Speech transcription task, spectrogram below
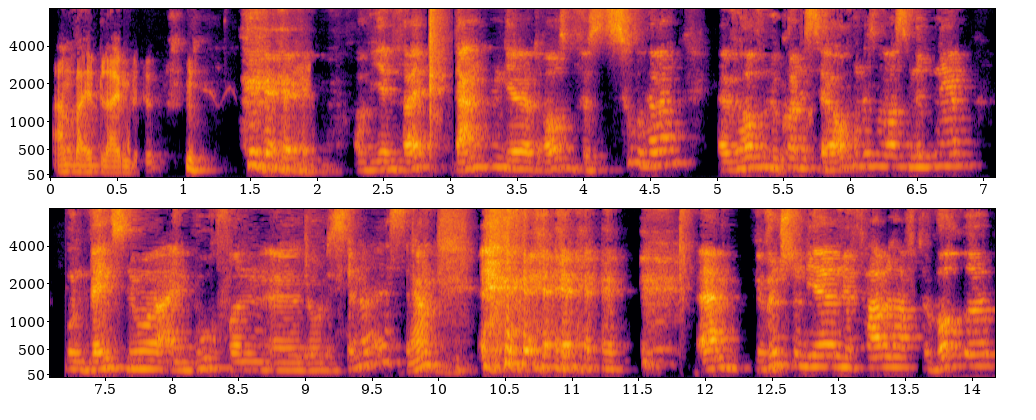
am Ball bleiben bitte. auf jeden Fall. Danken dir da draußen fürs Zuhören. Äh, wir hoffen, du konntest ja auch ein bisschen was mitnehmen. Und wenn es nur ein Buch von äh, Jody Sinner ist, ja. ähm, wir wünschen dir eine fabelhafte Woche,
